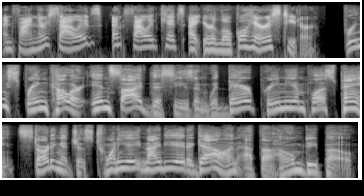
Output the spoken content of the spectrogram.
and find their salads and salad kits at your local Harris Teeter. Bring spring color inside this season with Behr Premium Plus paint, starting at just $28.98 a gallon at the Home Depot.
